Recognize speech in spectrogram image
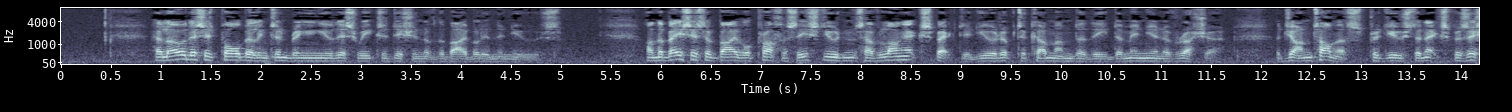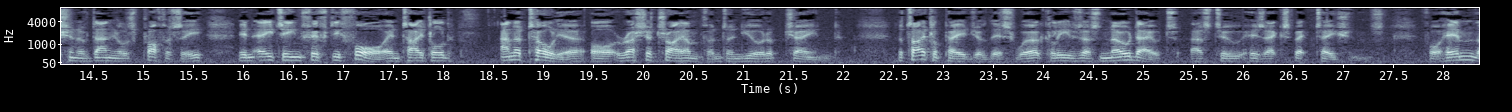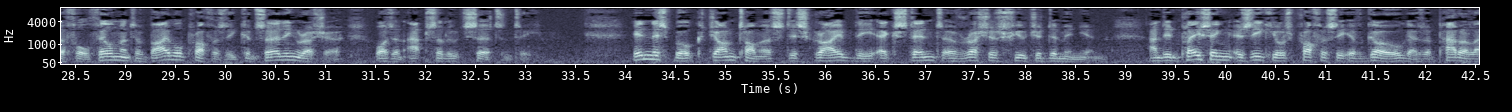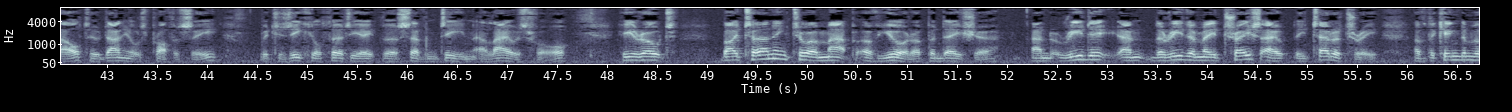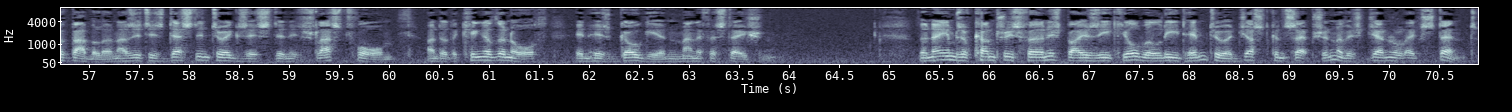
Hello, this is Paul Billington bringing you this week's edition of the Bible in the News. On the basis of Bible prophecy, students have long expected Europe to come under the dominion of Russia. John Thomas produced an exposition of Daniel's prophecy in 1854 entitled Anatolia or Russia Triumphant and Europe Chained. The title page of this work leaves us no doubt as to his expectations. For him, the fulfillment of Bible prophecy concerning Russia was an absolute certainty. In this book, John Thomas described the extent of Russia's future dominion, and in placing Ezekiel's prophecy of Gog as a parallel to Daniel's prophecy, which Ezekiel 38 verse 17 allows for, he wrote, By turning to a map of Europe and Asia, and, and the reader may trace out the territory of the kingdom of Babylon as it is destined to exist in its last form under the king of the north in his Gogian manifestation. The names of countries furnished by Ezekiel will lead him to a just conception of its general extent.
